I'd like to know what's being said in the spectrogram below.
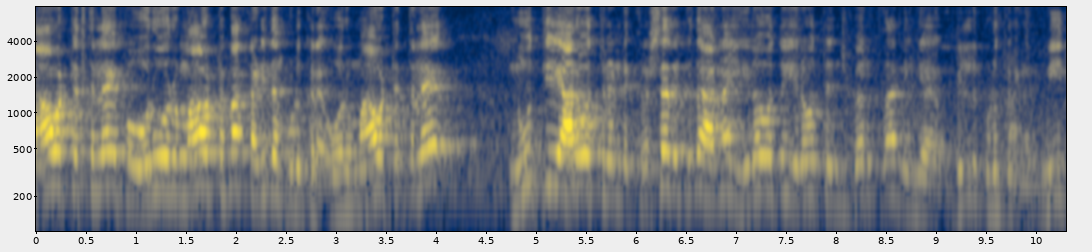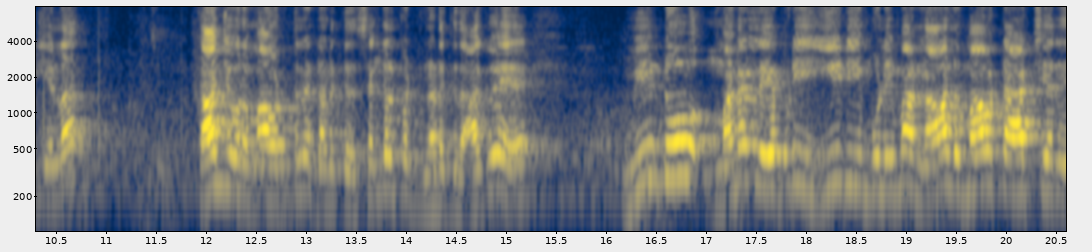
மாவட்டத்தில் இப்போ ஒரு ஒரு மாவட்டமாக கடிதம் கொடுக்குறேன். ஒரு மாவட்டத்தில் நூற்றி அறுபத்தி ரெண்டு கிரஷர் இருக்குது. ஆனால் இருபது இருபத்தஞ்சு பேருக்கு தான் நீங்கள் பில்லு கொடுக்குறீங்க. மீதியெல்லாம் காஞ்சிபுரம் மாவட்டத்தில் நடக்குது. செங்கல்பட்டு நடக்குது. ஆகவே மீண்டும் மணல் எப்படி இடி மூலியமா நாலு மாவட்ட ஆட்சியர்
